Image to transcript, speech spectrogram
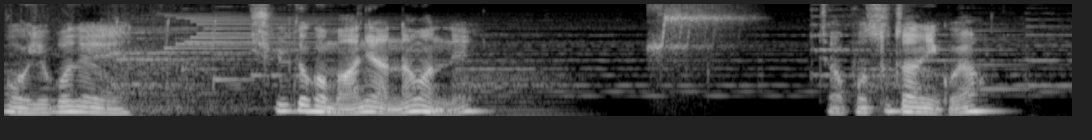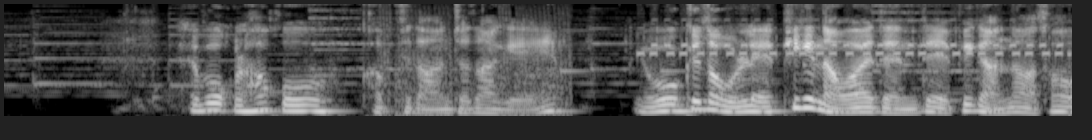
어 이번에 쉴드가 많이 안 남았네. 자 보스전이고요. 회복을 하고 갑시다 안전하게. 여기서 원래 에픽이 나와야 되는데 에픽이 안 나와서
